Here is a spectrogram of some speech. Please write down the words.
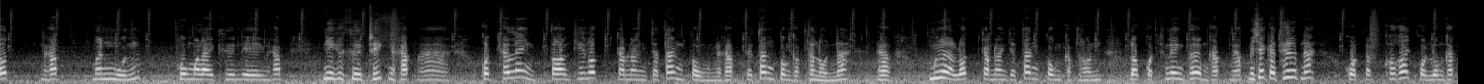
รถนะครับ มันหมุนพวงมาลัยคืนเองนะครับ นี่ก็คือทริคนะครับอ่ากดคันเร่งตอนที่รถกำลังจะตั้งตรงนะครับ จะตั้งตรงกับถนนนะนะครับ เมื่อรถกำลังจะตั้งตรงกับถนน เรากดคันเร่งเพิ่มครับนะครับ ไม่ใช่กระทืบนะ กดแบบค่อยๆกดลงครับ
